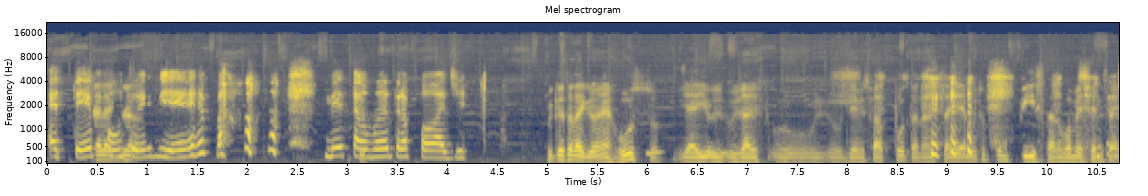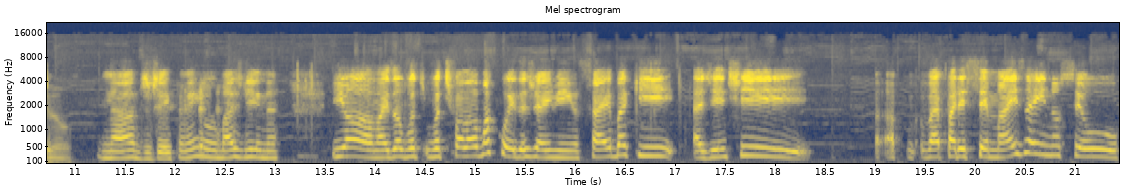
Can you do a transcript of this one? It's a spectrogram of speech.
É t.me Metal Mantra pode. Porque o Telegram é russo, e aí o, o, Jair- o- o James fala, puta, não, isso aí é muito trumpista, não vou mexer nisso aí não. Não, de jeito nenhum, imagina. E ó, mas eu vou, vou te falar uma coisa, Jaiminho. Saiba que a gente vai aparecer mais aí no seu,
